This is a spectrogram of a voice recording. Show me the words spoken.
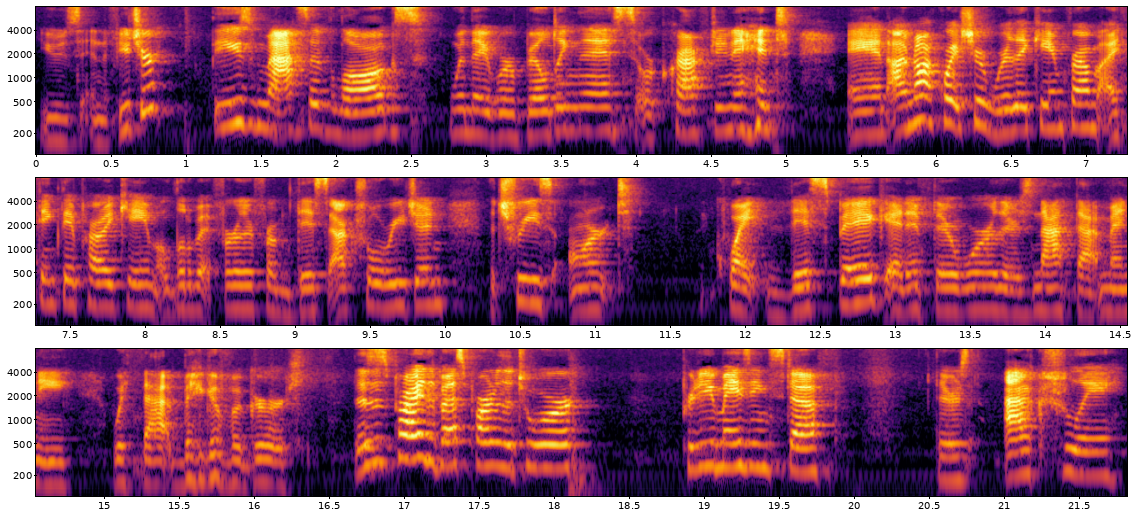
use in the future. They used massive logs when they were building this or crafting it and I'm not quite sure where they came from. I think they probably came a little bit further from this actual region. The trees aren't quite this big, and if there were, there's not that many with that big of a girth. This is probably the best part of the tour. Pretty amazing stuff. There's actually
